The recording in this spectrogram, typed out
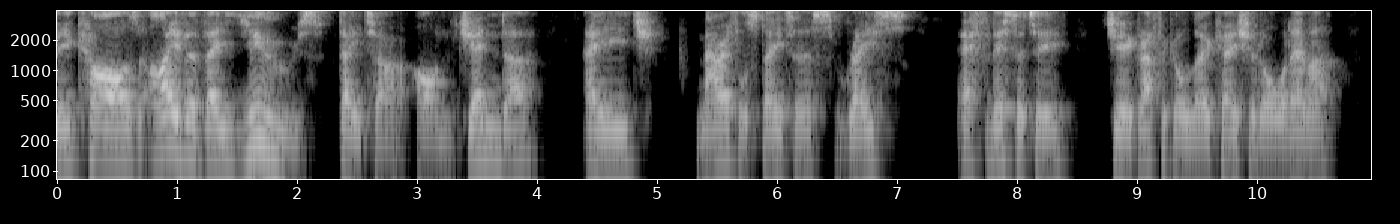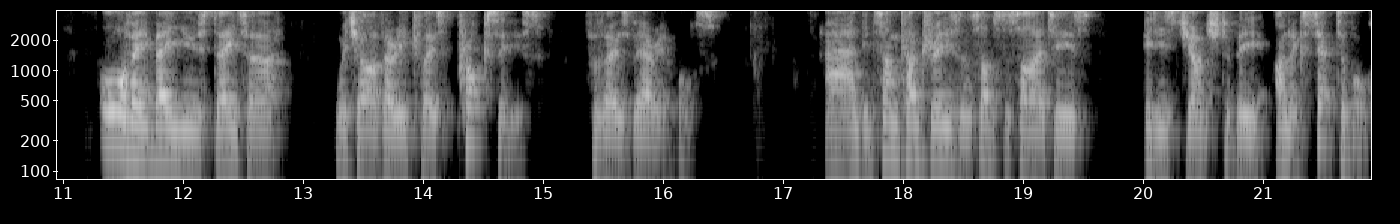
because either they use data on gender, age, marital status, race, ethnicity, geographical location, or whatever, or they may use data which are very close proxies for those variables. And in some countries and some societies, it is judged to be unacceptable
